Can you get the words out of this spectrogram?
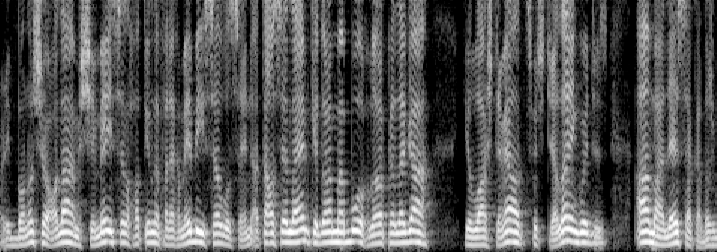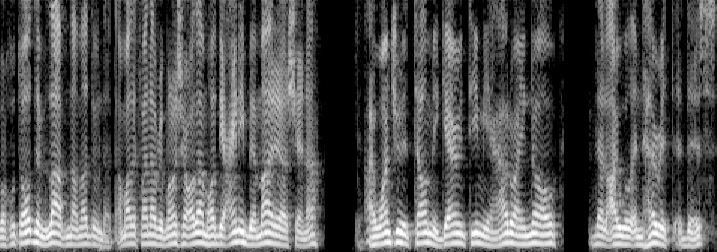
ריבונו של עולם, שמי ישראל חוטאים לפניך, maybe ישראל will sin, אתה עושה להם כדור המבול, כדור הפלגה, you'll wash them out, switch their languages, אמר לס הקדוש ברוך הוא תודם לאו נעמד דת. אמר לפניו ריבונו של עולם הודיעני במה ירשנה. I want you to tell me, guarantee me, how do I know that I will inherit this?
